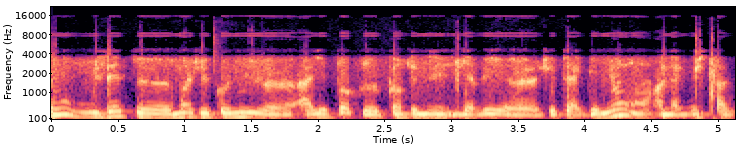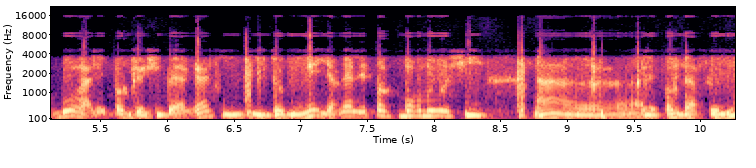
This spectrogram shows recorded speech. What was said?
où vous êtes, moi j'ai connu à l'époque quand il y avait, j'étais à Guignon, on a vu Strasbourg à l'époque de Gilbert il, il dominait. Il y avait à l'époque Bordeaux aussi, hein, à l'époque d'Affelou.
